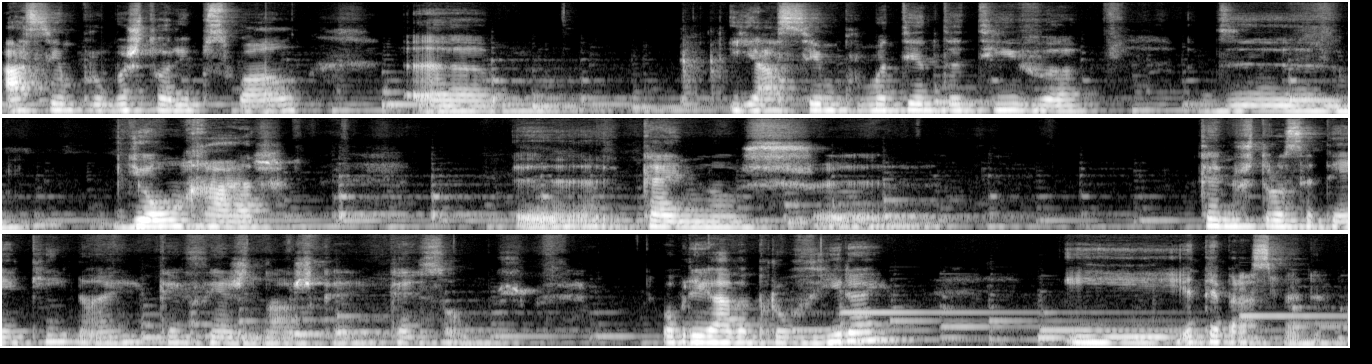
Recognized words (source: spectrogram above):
há sempre uma história pessoal uh, e há sempre uma tentativa de, de honrar uh, quem nos quem nos trouxe até aqui, não é? Quem fez de nós quem, quem somos. Obrigada por ouvirem e até para a semana.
